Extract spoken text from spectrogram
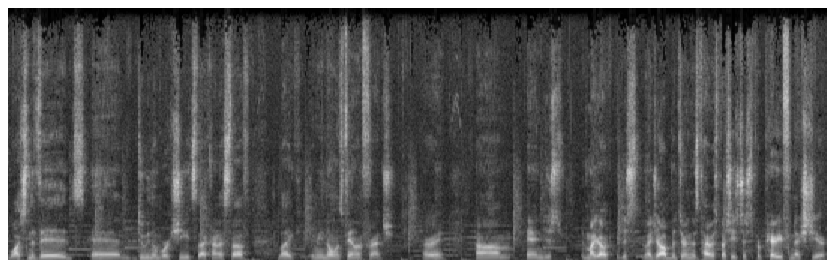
watching the vids and doing the worksheets, that kind of stuff. Like, I mean, no one's failing French, all right? Um, and just my job, just my job during this time, especially, is just to prepare you for next year.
